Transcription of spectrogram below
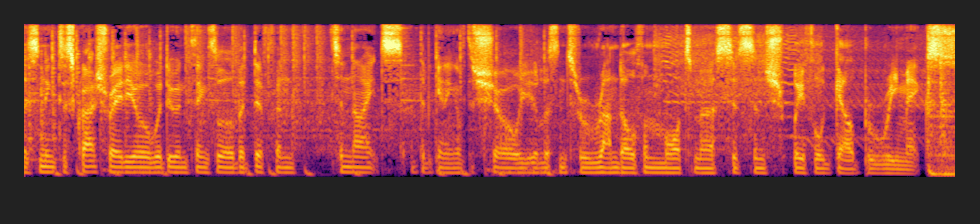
listening to Scratch Radio. We're doing things a little bit different tonight. At the beginning of the show, you listen to Randolph and Mortimer Citizen Schwefelgelb remix.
